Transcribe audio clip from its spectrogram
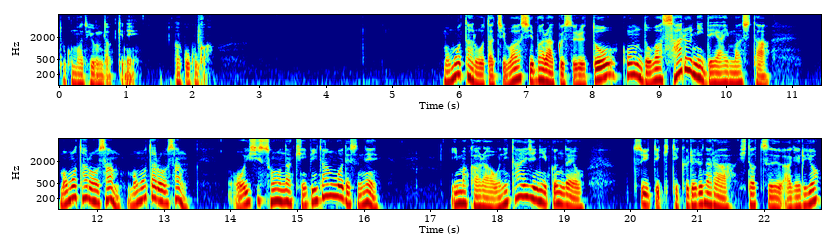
どこまで読んだっけねあ、ここか。桃太郎たちはしばらくすると、今度は猿に出会いました。桃太郎さん、桃太郎さん、美味しそうなきびだんごですね。今から鬼退治に行くんだよ。ついてきてくれるなら一つあげるよ。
